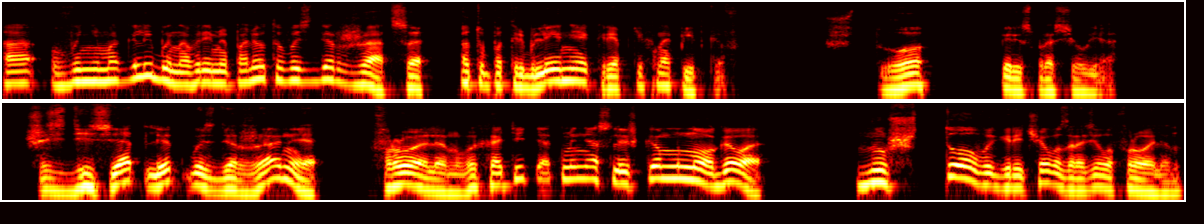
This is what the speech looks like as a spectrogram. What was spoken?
А вы не могли бы на время полета воздержаться от употребления крепких напитков? — Что? — переспросил я. — Шестьдесят лет воздержания? Фройлен, вы хотите от меня слишком многого. — Ну что вы, — горячо возразила Фройлен.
